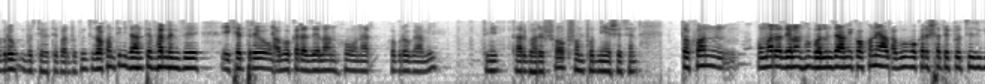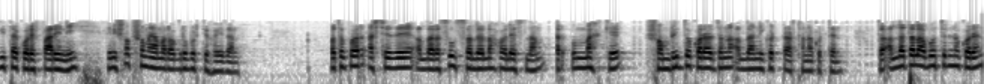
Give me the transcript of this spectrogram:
অগ্রবর্তী হতে পারব। কিন্তু যখন তিনি জানতে পারলেন যে এক্ষেত্রেও আবু বকর রাজালানহু ওনার অগ্রগামী, তিনি তার ঘরের সব সম্পদ নিয়ে এসেছেন, তখন উমার রাজু বলেন যে আমি কখনোই আবু বকরের সাথে প্রতিযোগিতা করে পারিনি। তিনি সব সময় আমার অগ্রবর্তী হয়ে যান। অতপর আসছে যে আল্লাহ রসুল সাল্লাহ আলাইসলাম তার উম্মাহকে সমৃদ্ধ করার জন্য আল্লাহর নিকট প্রার্থনা করতেন। তো আল্লাহ তালা অবতীর্ণ করেন,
